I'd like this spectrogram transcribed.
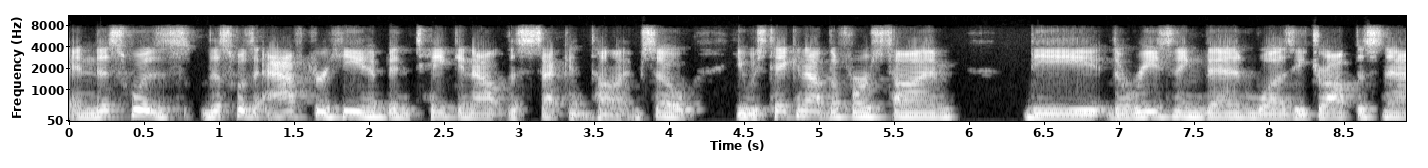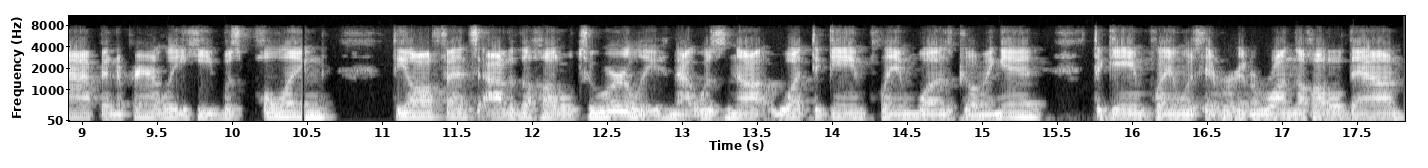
And this was this was after he had been taken out the second time. So he was taken out the first time. The the reasoning then was he dropped the snap and apparently he was pulling the offense out of the huddle too early. And that was not what the game plan was going in. The game plan was they were going to run the huddle down,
